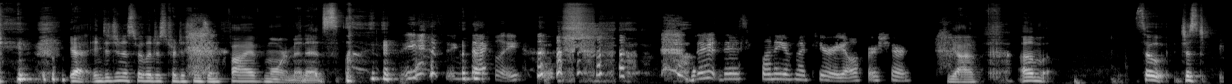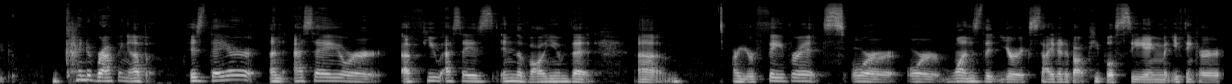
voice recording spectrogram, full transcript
yeah, indigenous religious traditions in five more minutes. yes, exactly. there, there's plenty of material for sure. Yeah. Um, so just kind of wrapping up, is there an essay or a few essays in the volume that um, are your favorites or or ones that you're excited about people seeing that you think are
